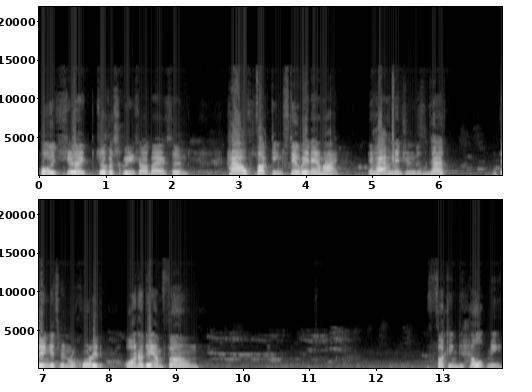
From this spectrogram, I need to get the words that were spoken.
holy shit, I took a screenshot by accident. How fucking stupid am I? If I haven't mentioned, this entire thing, it's been recorded on a damn phone. Fucking help me.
